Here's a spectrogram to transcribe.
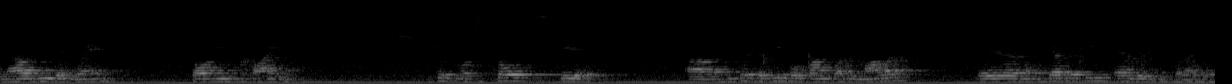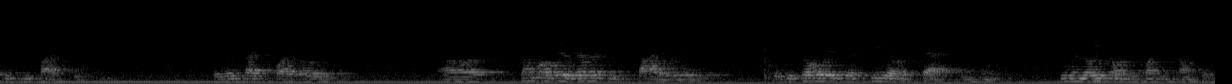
And our deacon Wayne saw him crying because he was so scared. Uh, because the people from Guatemala, their longevity average is like 55, 60. So they die quite early. Uh, some of their relatives die already. So there's always a fear of death in him, even though he's only 20 something.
